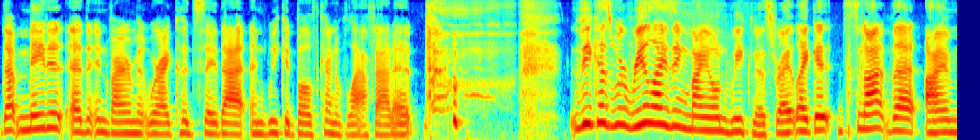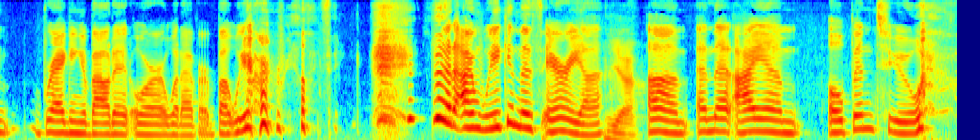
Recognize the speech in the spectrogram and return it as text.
that made it an environment where I could say that and we could both kind of laugh at it. because we're realizing my own weakness, right? Like it's not that I'm bragging about it or whatever, but we are realizing that I'm weak in this area. Yeah. Um, and that I am open to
